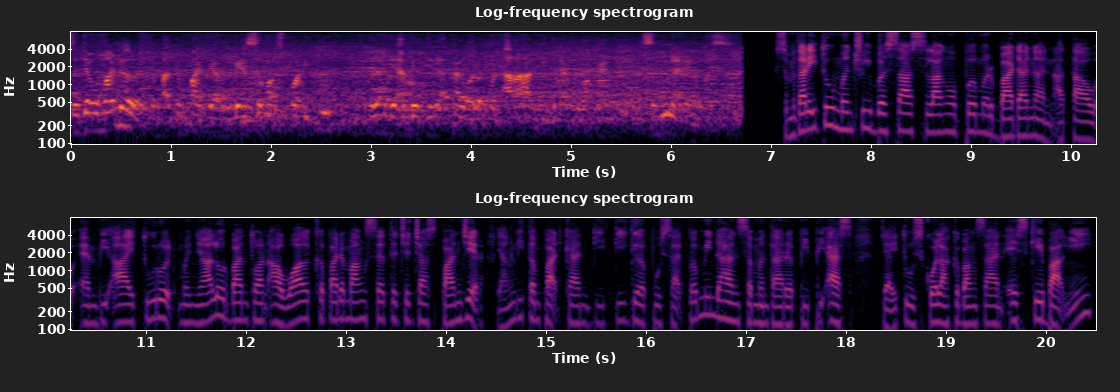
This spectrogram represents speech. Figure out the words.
sejauh mana tempat-tempat yang biasa hotspot itu telah diambil tindakan walaupun arahan kita dah keluarkan sebulan yang lepas. Sementara itu, Menteri Besar Selangor Pemerbadanan atau MBI turut menyalur bantuan awal kepada mangsa terjejas banjir yang ditempatkan di tiga pusat pemindahan sementara PPS iaitu Sekolah Kebangsaan SK Bangi,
